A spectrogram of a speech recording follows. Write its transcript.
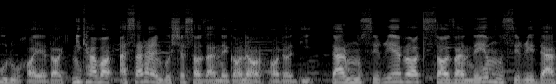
گروه های راک می توان اثر انگشت سازندگان آنها را دید. در موسیقی راک سازنده موسیقی در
